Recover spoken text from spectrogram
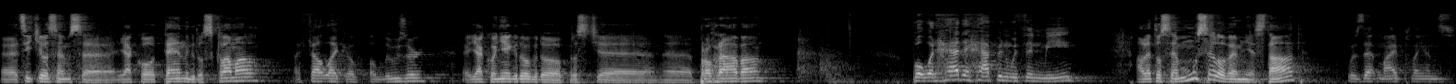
eh, cítil jsem se jako ten, kdo zklamal, I felt like a, a loser. Jako někdo, kdo prostě eh, prohrává. But what had to happen within me Ale to se muselo ve mně stát, was that my plans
